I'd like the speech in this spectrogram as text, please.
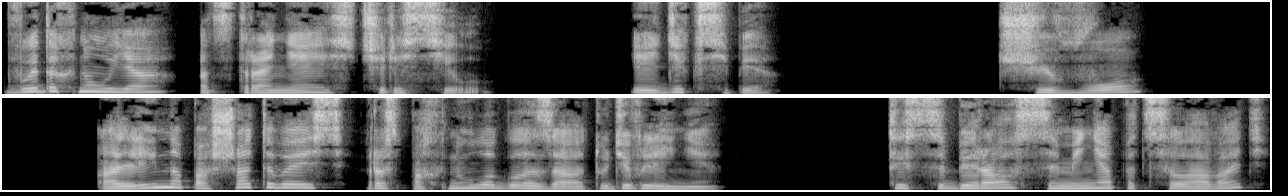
Выдохнул я, отстраняясь через силу. Иди к себе. Чего? Алина, пошатываясь, распахнула глаза от удивления. «Ты собирался меня поцеловать?»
